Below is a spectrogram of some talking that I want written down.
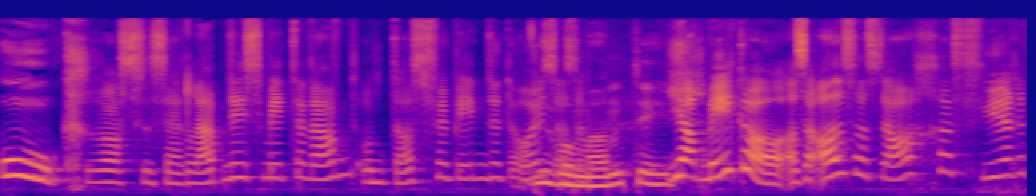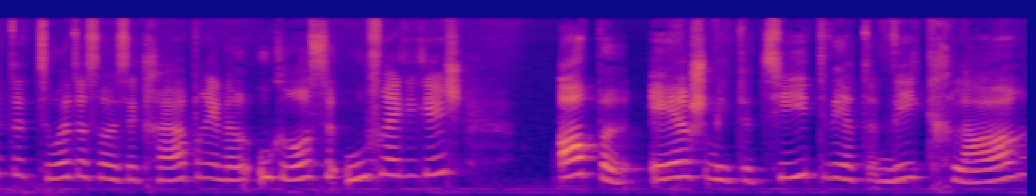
uh, krasses Erlebnis miteinander und das verbindet uns. Wie romantisch. Also, ja, mega. Also all solche Sachen führen dazu, dass unser Körper in einer grossen Aufregung ist. Aber erst mit der Zeit wird dann wie klar,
